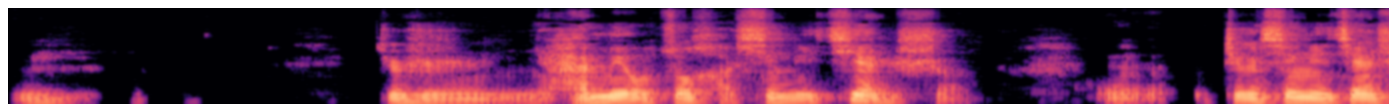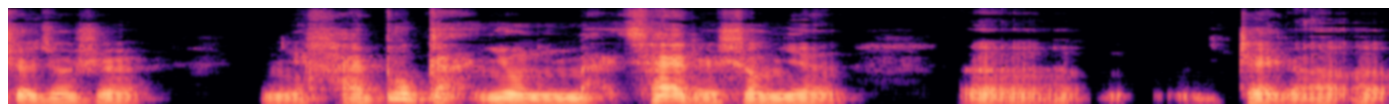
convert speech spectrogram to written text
嗯。就是你还没有做好心理建设，呃，这个心理建设就是你还不敢用你买菜的声音，呃，这个呃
